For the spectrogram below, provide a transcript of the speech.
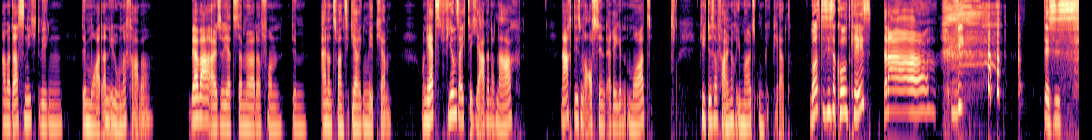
aber das nicht wegen dem Mord an Ilona Faber. Wer war also jetzt der Mörder von dem 21-jährigen Mädchen? Und jetzt, 64 Jahre danach, nach diesem aufsehenerregenden Mord, gilt dieser Fall noch immer als ungeklärt. Was? Das ist ein Cold Case? Tada! Das ist.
